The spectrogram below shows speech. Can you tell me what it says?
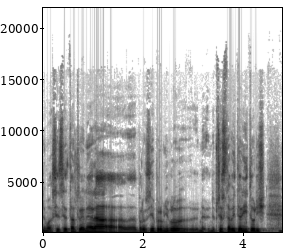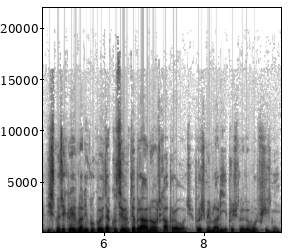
nebo sice tam trenéra a, a prostě pro mě bylo ne- nepředstavitelné to, když, když jsme řekli mladým klukovi, tak kluci vemte bránu a on říká, proč? Proč mi mladí? Proč to nevemu všichni?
